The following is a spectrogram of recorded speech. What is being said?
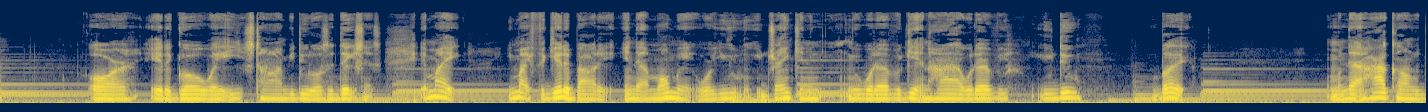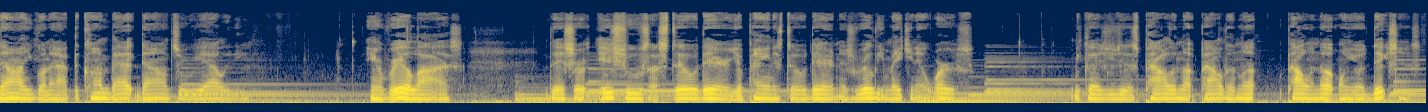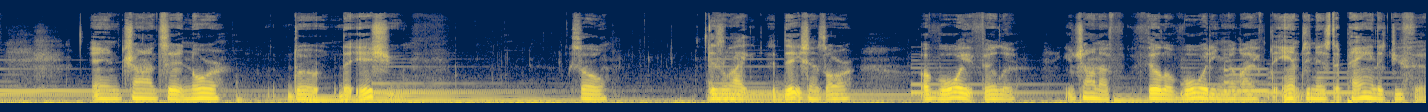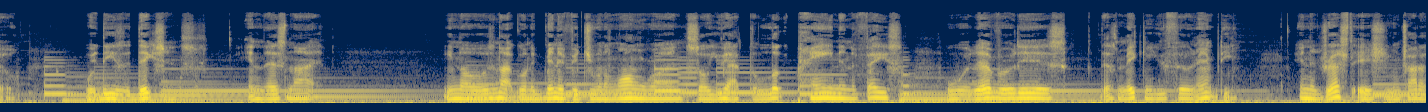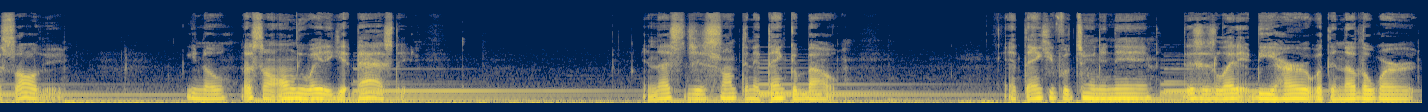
or it'll go away each time you do those addictions. It might you might forget about it in that moment where you're mm-hmm. drinking or whatever, getting high, whatever you do. But when that high comes down, you're gonna have to come back down to reality and realize that your issues are still there, your pain is still there, and it's really making it worse because you're just piling up, piling up, piling up on your addictions and trying to ignore the the issue. So it's mm-hmm. like addictions are a void filler. You're trying to fill a void in your life, the emptiness, the pain that you feel with these addictions. And that's not, you know, it's not going to benefit you in the long run. So you have to look pain in the face, whatever it is that's making you feel empty, and address the issue and try to solve it. You know, that's the only way to get past it. And that's just something to think about. And thank you for tuning in. This is Let It Be Heard with another word.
